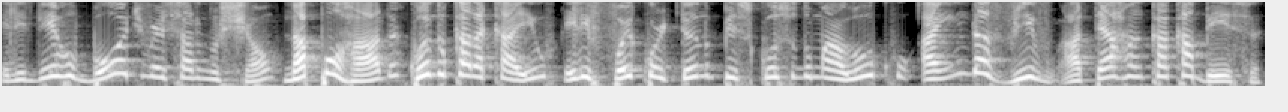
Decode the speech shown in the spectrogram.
ele derrubou o adversário no chão, na porrada. Quando o cara caiu, ele foi cortando o pescoço do maluco ainda vivo, até arrancar a cabeça,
